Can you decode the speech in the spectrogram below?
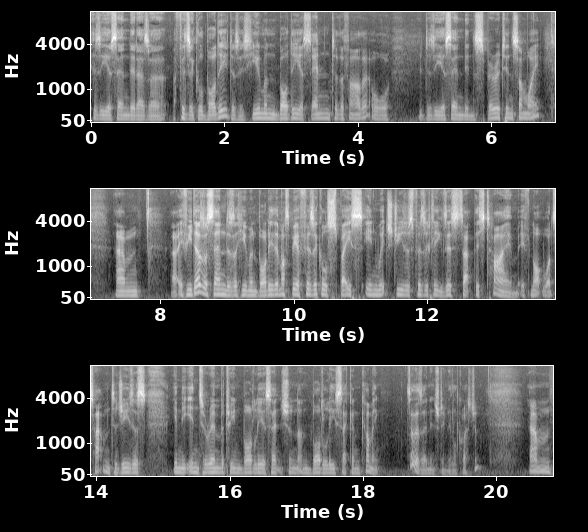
is he ascended as a, a, physical body? Does his human body ascend to the Father, or does he ascend in spirit in some way? Um, uh, if he does ascend as a human body, there must be a physical space in which Jesus physically exists at this time. If not, what's happened to Jesus in the interim between bodily ascension and bodily second coming? So there's an interesting little question. Um,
